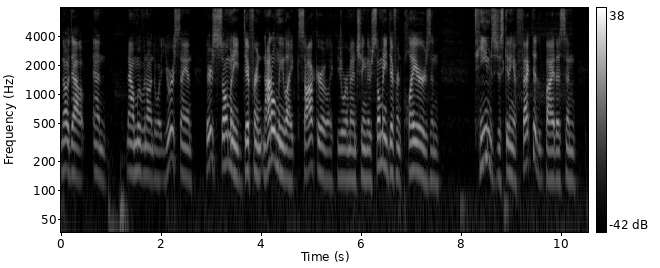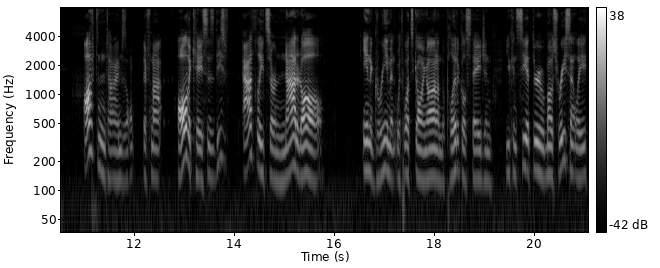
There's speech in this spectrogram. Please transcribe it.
No doubt, and now moving on to what you were saying, there's so many different, not only like soccer, like you were mentioning, there's so many different players and teams just getting affected by this. And oftentimes, if not all the cases, these athletes are not at all in agreement with what's going on on the political stage. And you can see it through most recently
